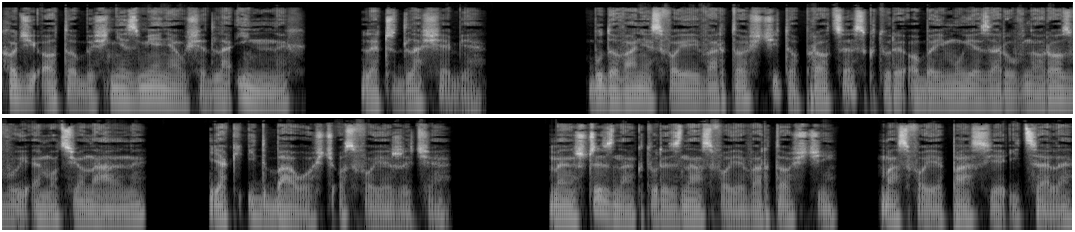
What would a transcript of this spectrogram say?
Chodzi o to, byś nie zmieniał się dla innych, lecz dla siebie. Budowanie swojej wartości to proces, który obejmuje zarówno rozwój emocjonalny, jak i dbałość o swoje życie. Mężczyzna, który zna swoje wartości, ma swoje pasje i cele,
